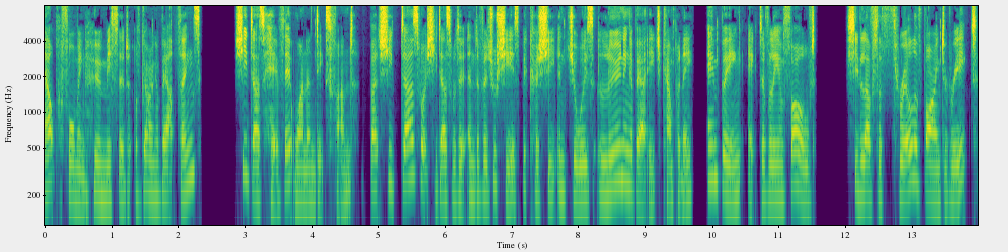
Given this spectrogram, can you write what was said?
outperforming her method of going about things. She does have that one index fund, but she does what she does with her individual shares because she enjoys learning about each company and being actively involved. She loves the thrill of buying direct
